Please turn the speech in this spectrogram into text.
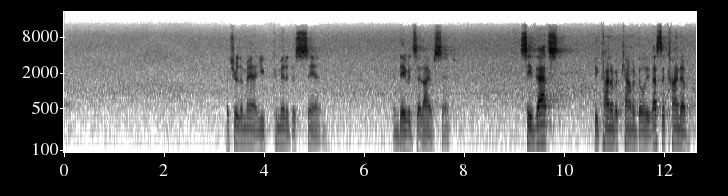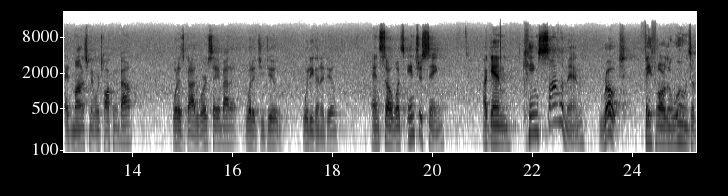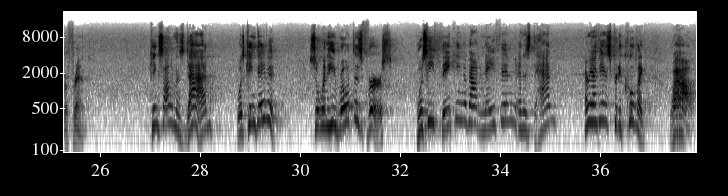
But you're the man. You committed this sin. And David said, I have sinned. See, that's the kind of accountability, that's the kind of admonishment we're talking about. What does God's word say about it? What did you do? What are you going to do? And so, what's interesting, again, King Solomon wrote, Faithful are the wounds of a friend. King Solomon's dad was King David. So, when he wrote this verse, was he thinking about Nathan and his dad? I mean, I think it's pretty cool. Like, wow,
